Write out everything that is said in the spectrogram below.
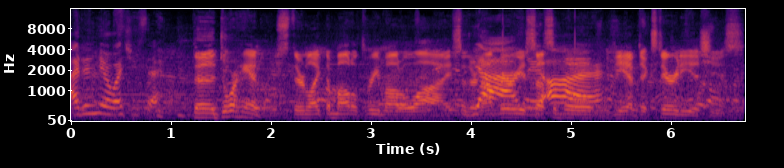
I didn't hear what you said. The door handles, they're like the Model 3, Model Y, so they're yeah, not very accessible if you have dexterity issues.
